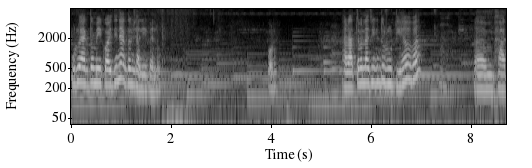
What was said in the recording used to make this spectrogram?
পুরো একদম এই কয়দিনে একদম ঝালিয়ে ফেলো। পড়ো আর রাত্রেবেলা আজকে কিন্তু রুটি হ্যাঁ বাবা? ভাত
